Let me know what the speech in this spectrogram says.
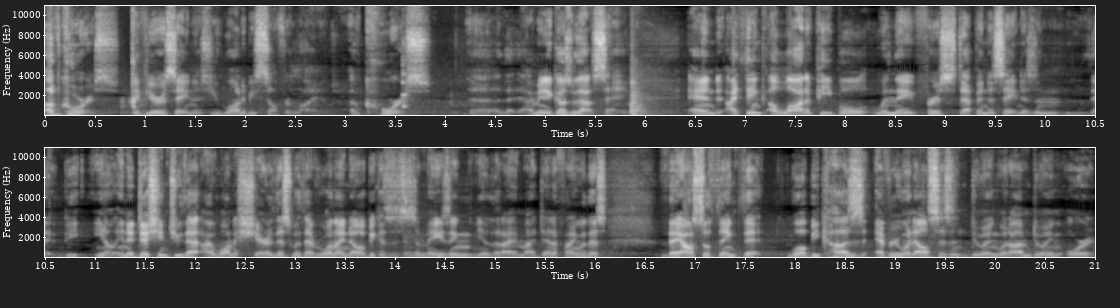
Of course, if you're a Satanist, you want to be self-reliant. Of course, uh, I mean, it goes without saying. And I think a lot of people, when they first step into Satanism, that be, you know, in addition to that, I want to share this with everyone I know because this is amazing, you know, that I'm identifying with this. They also think that, well, because everyone else isn't doing what I'm doing, or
